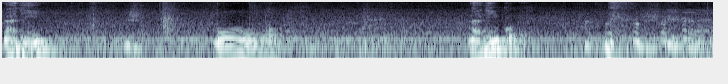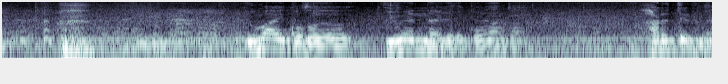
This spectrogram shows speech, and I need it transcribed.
何？もう何これ？うまいこと言えんないけどこうなんか晴れてるね。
